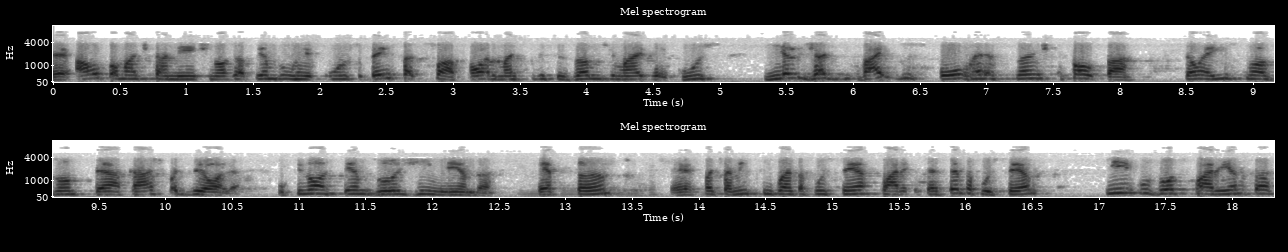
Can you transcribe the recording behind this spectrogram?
é, automaticamente nós já temos um recurso bem satisfatório, mas precisamos de mais recursos, e ele já vai dispor o restante que faltar. Então é isso que nós vamos ter a Caixa para dizer, olha, o que nós temos hoje de emenda é tanto, é praticamente 50%, 40, 60%, e os outros 40%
